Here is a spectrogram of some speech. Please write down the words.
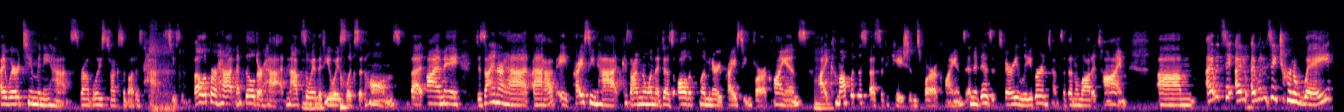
I wear too many hats. Rob always talks about his hats. He's a developer hat and a builder hat, and that's the way that he always looks at homes. But I'm a designer hat. I have a pricing hat because I'm the one that does all the preliminary pricing for our clients. Mm-hmm. I come up with the specifications for our clients, and it is it's very labor intensive and a lot of time. Um, I would say I, I wouldn't say turn away,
